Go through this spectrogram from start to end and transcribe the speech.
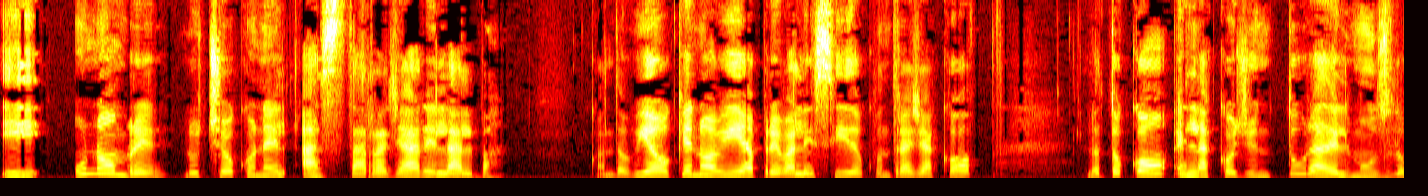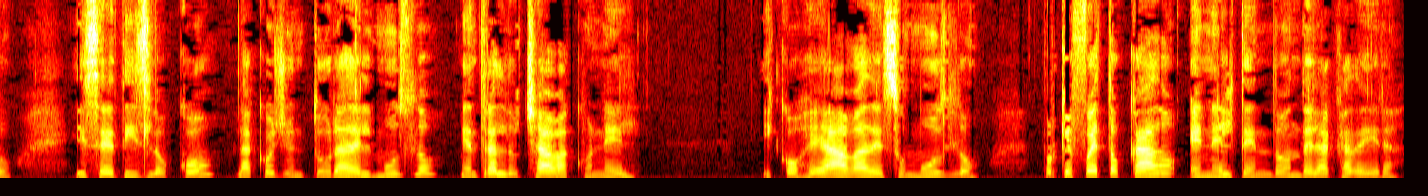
y un hombre luchó con él hasta rayar el alba. Cuando vio que no había prevalecido contra Jacob, lo tocó en la coyuntura del muslo y se dislocó la coyuntura del muslo mientras luchaba con él y cojeaba de su muslo porque fue tocado en el tendón de la cadera.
